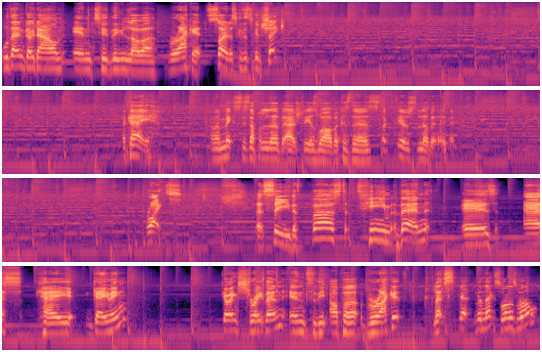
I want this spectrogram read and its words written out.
will then go down into the lower bracket. So let's give this a good shake. Okay. I'm gonna mix this up a little bit actually as well because there's just a little bit. Okay. Right. Let's see. The first team then is SK Gaming. Going straight then into the upper bracket. Let's get the next one as well.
